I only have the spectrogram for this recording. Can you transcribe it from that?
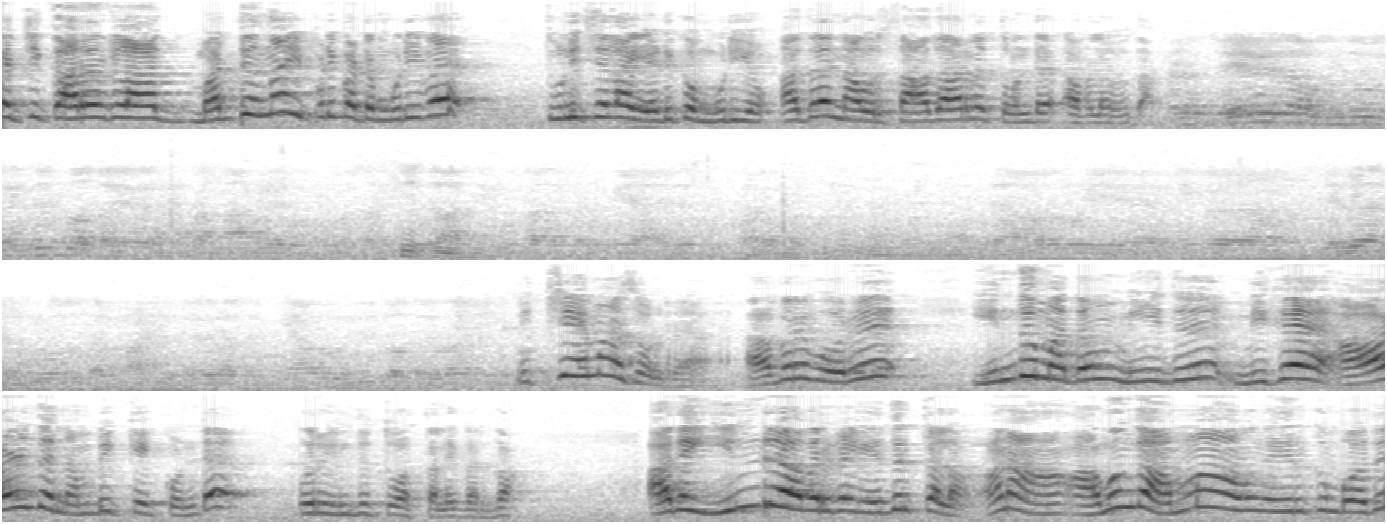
கட்சிக்காரர்களால் மட்டும்தான் இப்படிப்பட்ட முடிவை துணிச்சலா எடுக்க முடியும். அதுல நான் ஒரு சாதாரண தொண்டர் அவ்வளவுதான். நிச்சயமா சொல்றேன். அவர் ஒரு இந்து மதம் மீது மிக ஆழ்ந்த நம்பிக்கை கொண்ட ஒரு இந்துத்துவ தலைவர் தான். அதை இன்று அவர்கள் எதிர்க்கலாம். ஆனா அவங்க அம்மா அவங்க இருக்கும்போது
